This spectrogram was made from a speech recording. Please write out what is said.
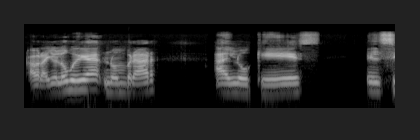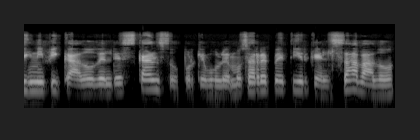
Ahora yo lo voy a nombrar a lo que es el significado del descanso, porque volvemos a repetir que el sábado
